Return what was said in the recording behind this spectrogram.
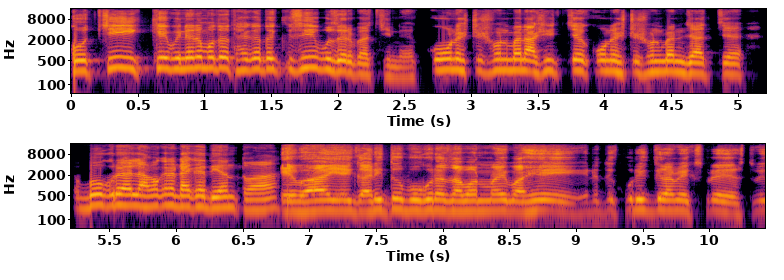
কোচি কেবিনের মধ্যে থাকে তো কিছুই বুঝতে পারছি না। কোন স্টেশন ম্যান আসিচ্ছে কোন স্টেশন ম্যান যাচ্ছে? বগুড়া এলে আমাকে ডাকা দিয়েন তো? এ ভাই এই গাড়ি তো বগুড়া যাবার নয় বাহে এটা তো কুড়িগ্রাম এক্সপ্রেস। তুমি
